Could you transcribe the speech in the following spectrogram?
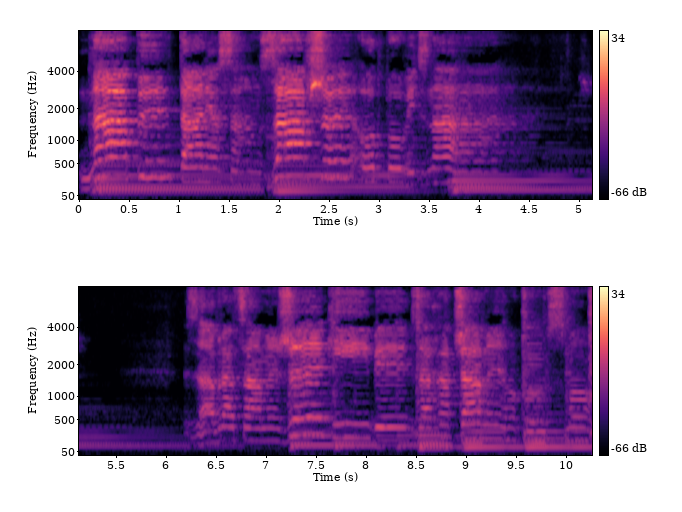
Na pytania sam zawsze odpowiedź znasz. Zawracamy rzeki bieg, zahaczamy o kosmos.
